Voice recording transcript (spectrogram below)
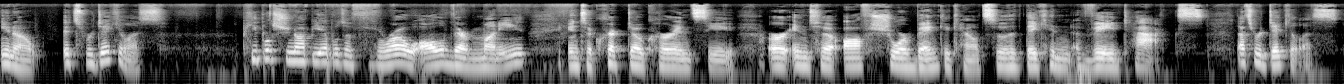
you know, it's ridiculous. People should not be able to throw all of their money into cryptocurrency or into offshore bank accounts so that they can evade tax. That's ridiculous.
